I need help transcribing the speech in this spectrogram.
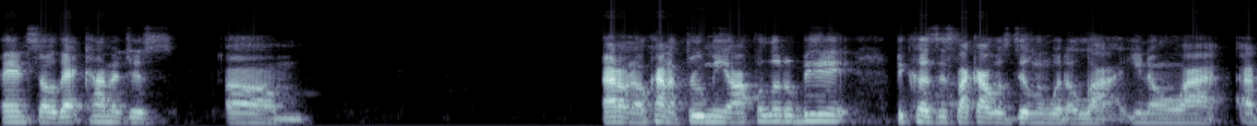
and so that kind of just um, I don't know, kind of threw me off a little bit because it's like I was dealing with a lot. You know, I, I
